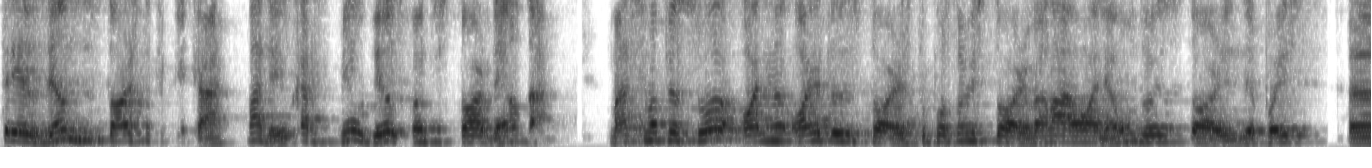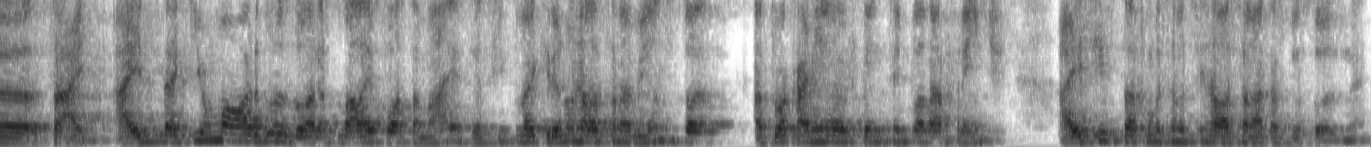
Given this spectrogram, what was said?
300 stories para triplicar. Ah, daí o cara, meu Deus, quantos stories, daí não dá. Mas se uma pessoa olha, olha teus stories, tu postou um story, vai lá, olha, um, dois stories, e depois uh, sai. Aí daqui uma hora, duas horas, tu vai lá e posta mais, assim tu vai criando um relacionamento, a tua carinha vai ficando sempre lá na frente aí sim você está começando a se relacionar com as pessoas, né?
